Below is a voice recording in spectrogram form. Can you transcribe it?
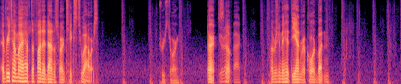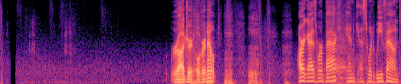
every time I have to find a dinosaur, it takes two hours. True story. All right, so right back. I'm just gonna hit the end record button. Roger, over and out. All right, guys, we're back, and guess what we found?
